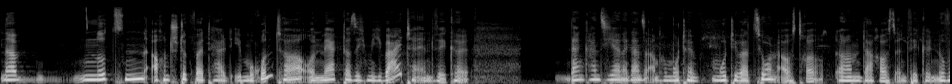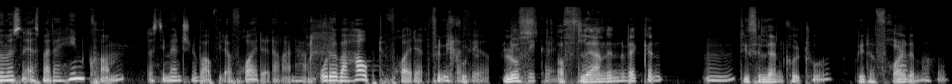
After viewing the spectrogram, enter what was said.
na, nutzen, auch ein Stück weit halt eben runter und merkt, dass ich mich weiterentwickle dann kann sich ja eine ganz andere Motiv- Motivation ausdra- ähm, daraus entwickeln. Nur wir müssen erstmal dahin kommen, dass die Menschen überhaupt wieder Freude daran haben oder überhaupt Freude finde ich gut. Lust entwickeln. aufs ne? Lernen wecken, Mhm. diese Lernkultur, wieder Freude machen.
